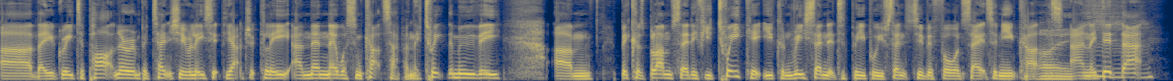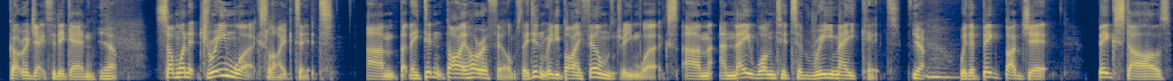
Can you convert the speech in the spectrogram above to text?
Uh, they agreed to partner and potentially release it theatrically, and then there were some cuts happen. They tweaked the movie um, because Blum said if you tweak it, you can resend it to people you've sent it to before and say it's a new cut. Nice. And they did that, got rejected again. Yep. Someone at DreamWorks liked it. Um, but they didn't buy horror films. They didn't really buy films, DreamWorks. Um, and they wanted to remake it Yep. with a big budget, big stars,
